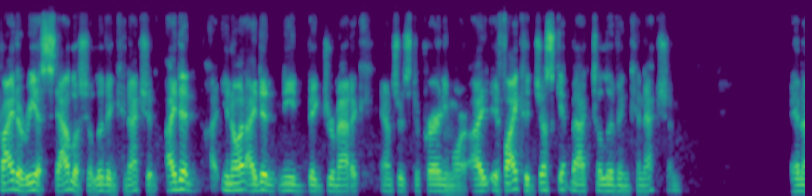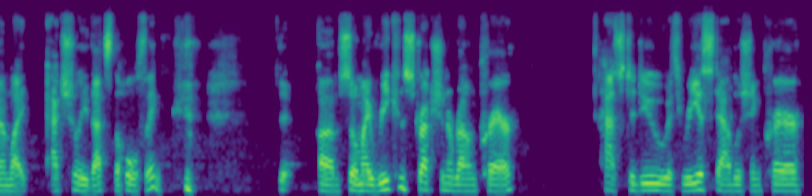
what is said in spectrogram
try to reestablish a living connection. I didn't, you know what? I didn't need big dramatic answers to prayer anymore. I, if I could just get back to living connection, and I'm like, actually, that's the whole thing. um, so my reconstruction around prayer has to do with reestablishing prayer.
